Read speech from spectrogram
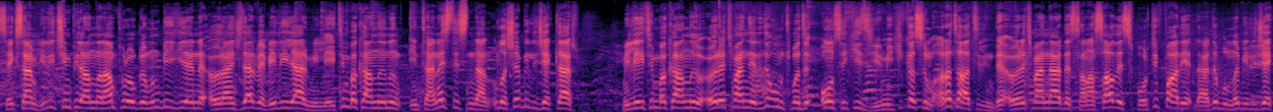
81 için planlanan programın bilgilerine öğrenciler ve veliler Milli Eğitim Bakanlığı'nın internet sitesinden ulaşabilecekler. Milli Eğitim Bakanlığı öğretmenleri de unutmadı. 18-22 Kasım ara tatilinde öğretmenler de sanatsal ve sportif faaliyetlerde bulunabilecek.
